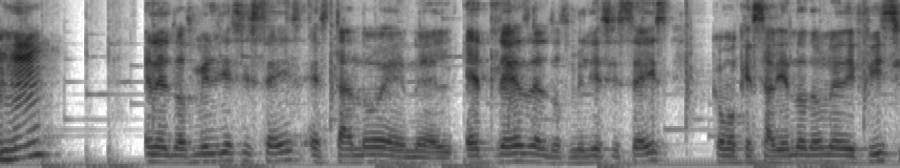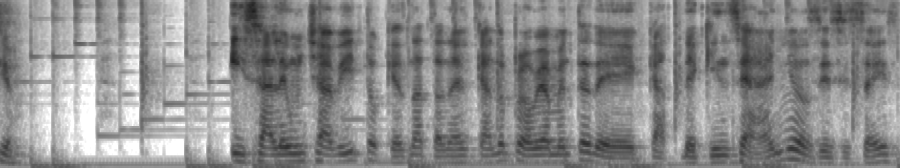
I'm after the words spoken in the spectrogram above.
En el 2016, estando en el E3 del 2016, como que saliendo de un edificio. Y sale un chavito que es Natanael Cando, pero obviamente de, de 15 años, 16.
